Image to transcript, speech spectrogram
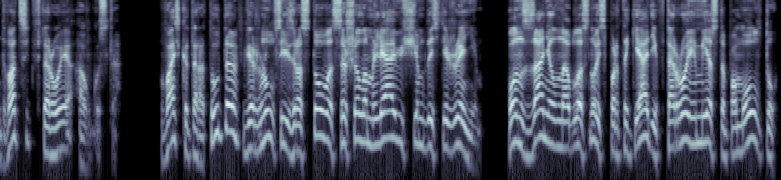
22 августа. Васька Таратута вернулся из Ростова с ошеломляющим достижением. Он занял на областной спартакиаде второе место по молоту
